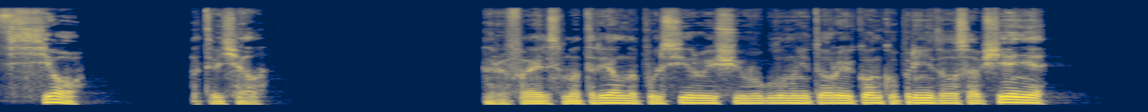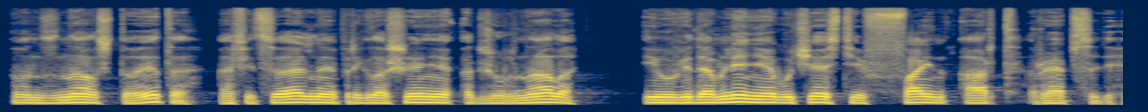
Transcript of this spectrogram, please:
«Все», — отвечала. Рафаэль смотрел на пульсирующую в углу монитора иконку принятого сообщения. Он знал, что это официальное приглашение от журнала и уведомление об участии в Fine Art Rhapsody.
